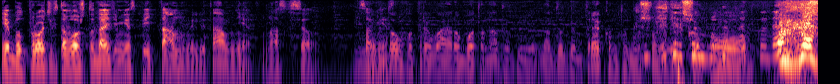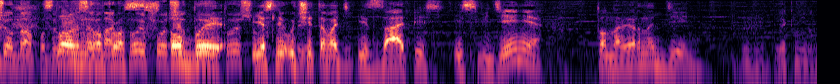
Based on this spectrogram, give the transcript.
я был против того, что дайте мне спеть там или там. Нет, у нас все І совместно. довго триває робота над одним, над одним треком, тому що якщо, О, якщо да, подивитися Сложный так, вопрос, той хоче, той, чтобы, той, щоб если знайти. учитывать и запись, и сведение, то, наверное, день. Мгм, Як мінімум.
